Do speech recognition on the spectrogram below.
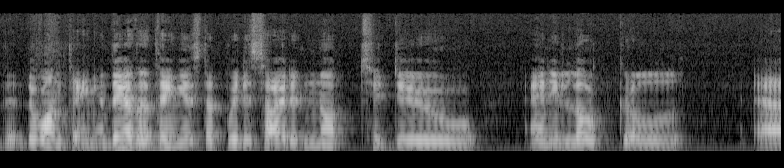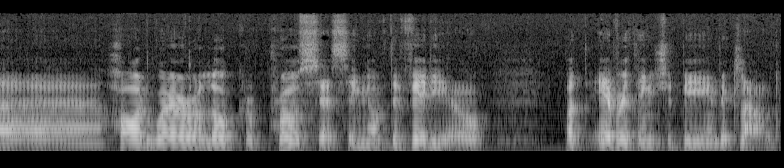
the, the one thing. And the other thing is that we decided not to do any local uh, hardware or local processing of the video but everything should be in the cloud.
